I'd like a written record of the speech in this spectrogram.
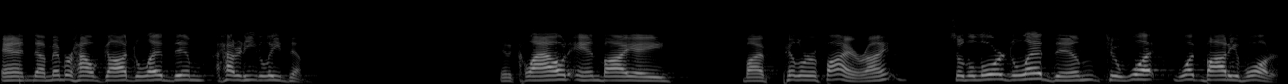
And uh, remember how God led them? How did He lead them? in a cloud and by a by a pillar of fire, right? So the Lord led them to what what body of water?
